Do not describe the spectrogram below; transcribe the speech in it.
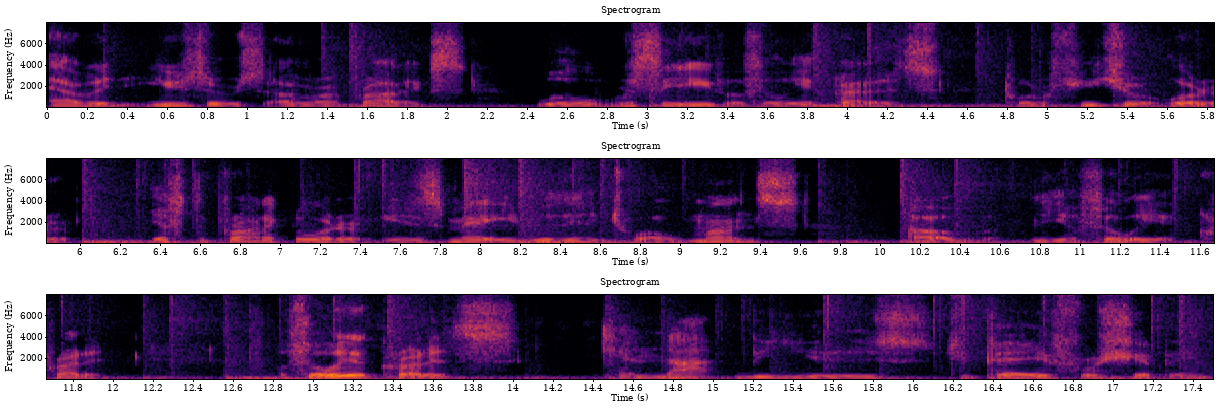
avid users of our products will receive affiliate credits toward a future order if the product order is made within 12 months of the affiliate credit. Affiliate credits cannot be used to pay for shipping.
